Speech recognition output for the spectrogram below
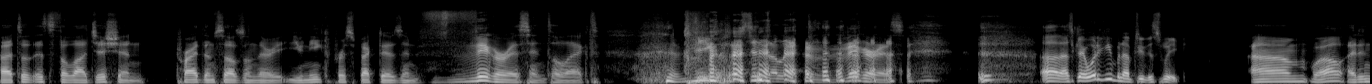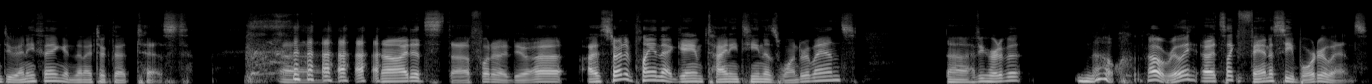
Uh, it's, it's the logician. Pride themselves on their unique perspectives and vigorous intellect. Vigorous intellect. Vigorous. Oh, that's great. What have you been up to this week? Um. Well, I didn't do anything, and then I took that test. Uh, no, I did stuff. What did I do? Uh, I started playing that game, Tiny Tina's Wonderlands. Uh, have you heard of it? no. Oh, really? Uh, it's like fantasy Borderlands.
